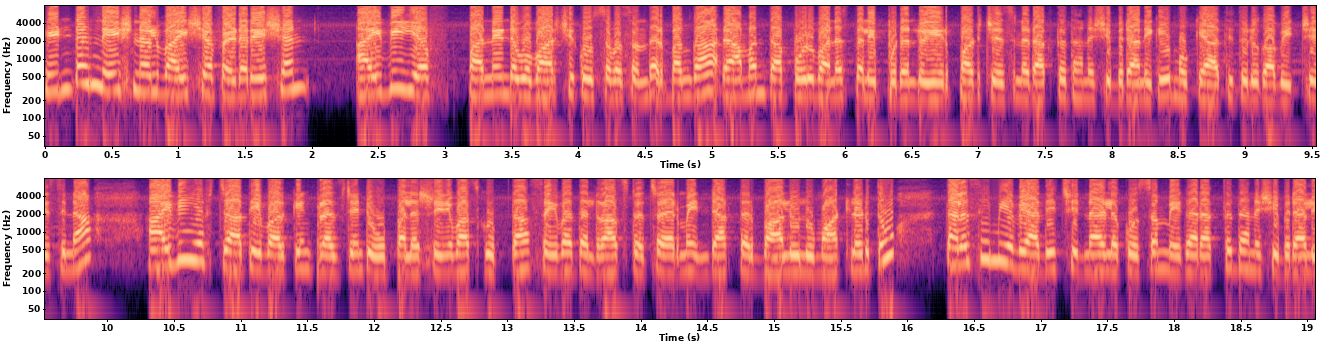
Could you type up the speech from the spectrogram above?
ఇంటర్నేషనల్ వైశ్య ఫెడరేషన్ ఐవీఎఫ్ పన్నెండవ వార్షికోత్సవ సందర్భంగా రామంతాపూర్ వనస్థలిపురంలో ఏర్పాటు చేసిన రక్తదాన శిబిరానికి ముఖ్య అతిథులుగా విచ్చేసిన ఐవీఎఫ్ జాతీయ వర్కింగ్ ప్రెసిడెంట్ ఉప్పల శ్రీనివాస్ గుప్తా సేవాదల్ రాష్ట్ర చైర్మన్ డాక్టర్ బాలులు మాట్లాడుతూ తలసీమియా వ్యాధి చిన్నారుల కోసం మెగా రక్తదాన శిబిరాలు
